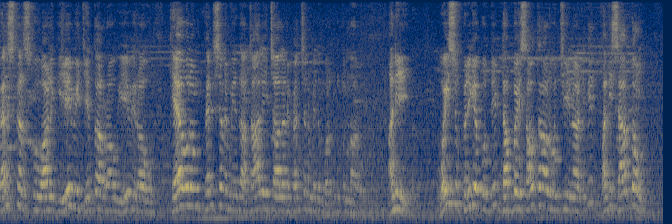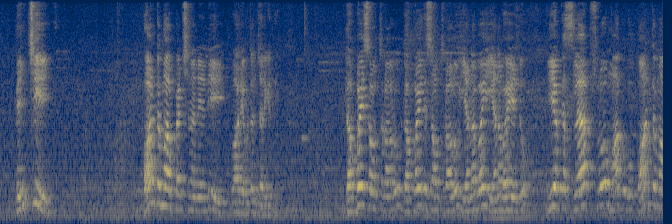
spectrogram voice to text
పెన్షనర్స్కు వాళ్ళకి ఏమి జీతాలు రావు ఏమి రావు. కేవలం పెన్షన్ మీద చాలీ చాలని పెన్షన్ మీద బ్రతుకుతున్నారు. అని వయసు పెరిగే కొద్దీ డెబ్బై సంవత్సరాలు వచ్చి నాటికి పది శాతం పెంచి క్వాంటమా పెన్షన్ అనేది వారు ఇవ్వడం జరిగింది. డెబ్బై సంవత్సరాలు డెబ్బై ఐదు సంవత్సరాలు ఎనభై ఎనభై ఐదు ఈ యొక్క స్లాబ్స్లో మాకు క్వాంటమా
